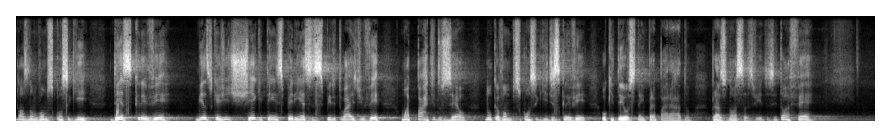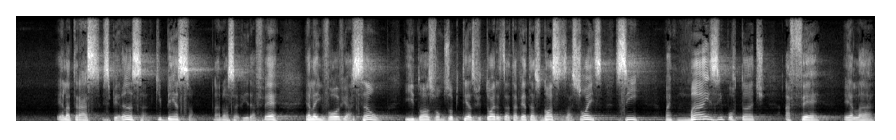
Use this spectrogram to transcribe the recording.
nós não vamos conseguir descrever mesmo que a gente chegue e tenha experiências espirituais de ver uma parte do céu, nunca vamos conseguir descrever o que Deus tem preparado para as nossas vidas. Então a fé, ela traz esperança, que bênção na nossa vida. A fé, ela envolve ação e nós vamos obter as vitórias através das nossas ações, sim, mas mais importante, a fé, ela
